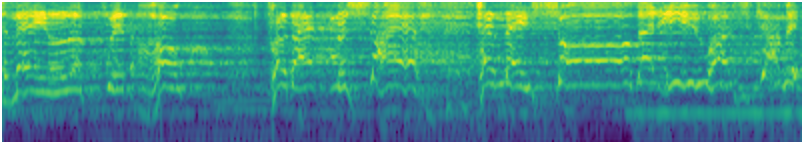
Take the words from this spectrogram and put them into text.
And they looked with hope for that Messiah, and they saw that he was coming.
